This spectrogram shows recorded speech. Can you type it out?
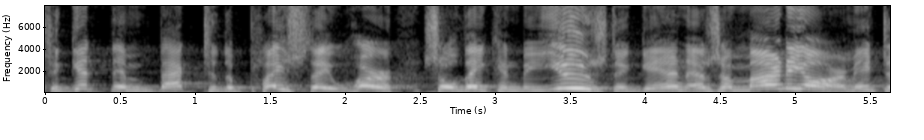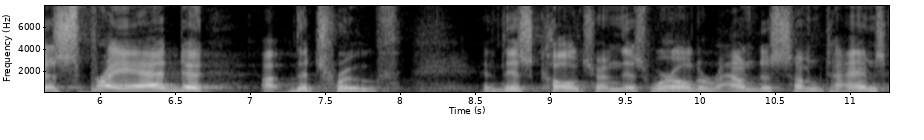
to get them back to the place they were so they can be used again as a mighty army to spread uh, the truth this culture and this world around us sometimes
